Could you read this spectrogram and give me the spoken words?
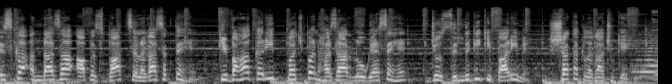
इसका अंदाज़ा आप इस बात से लगा सकते हैं कि वहाँ करीब पचपन हज़ार लोग ऐसे हैं जो ज़िंदगी की पारी में शतक लगा चुके हैं।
